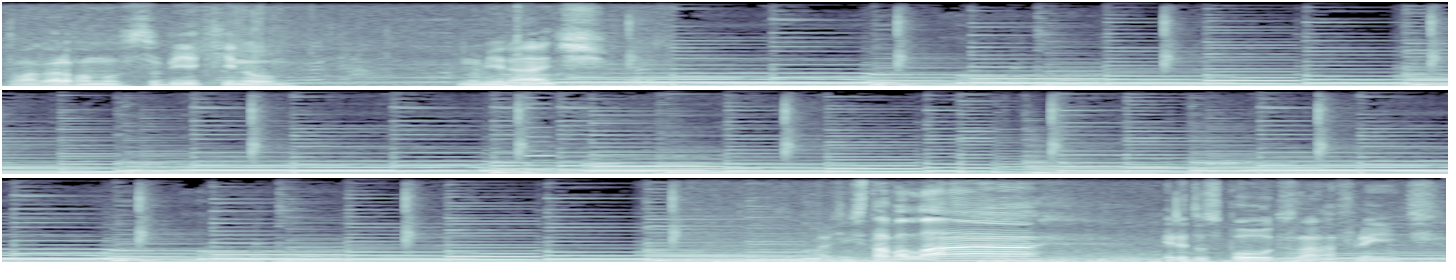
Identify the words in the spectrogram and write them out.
então agora vamos subir aqui no, no mirante. estava lá Ilha dos Poldos, lá na frente.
